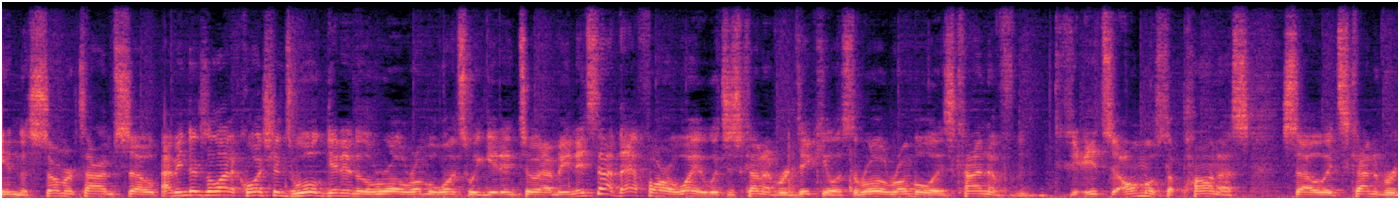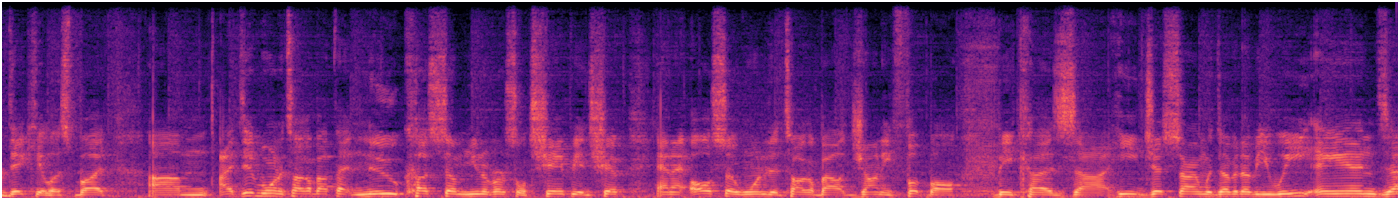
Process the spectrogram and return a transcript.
in the summertime. So, I mean, there's a lot of questions. We'll get into the Royal Rumble once we get into it. I mean, it's not that far away, which is kind of ridiculous. The Royal Rumble is kind of, it's almost upon us, so it's kind of ridiculous. But um, I did want to talk about that new custom Universal Championship, and I also wanted to talk about Johnny Football because uh, he just signed with WWE, and uh,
